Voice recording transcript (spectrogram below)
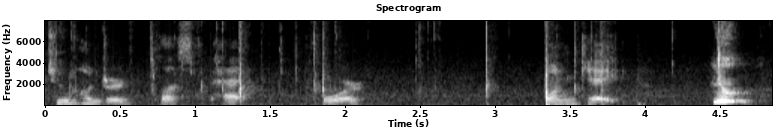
200 plus pet for 1k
